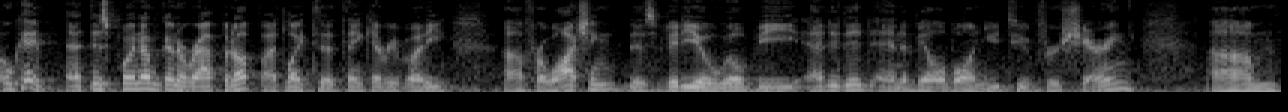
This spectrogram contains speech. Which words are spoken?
okay, at this point, I'm going to wrap it up. I'd like to thank everybody uh, for watching. This video will be edited and available on YouTube for sharing. Um,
